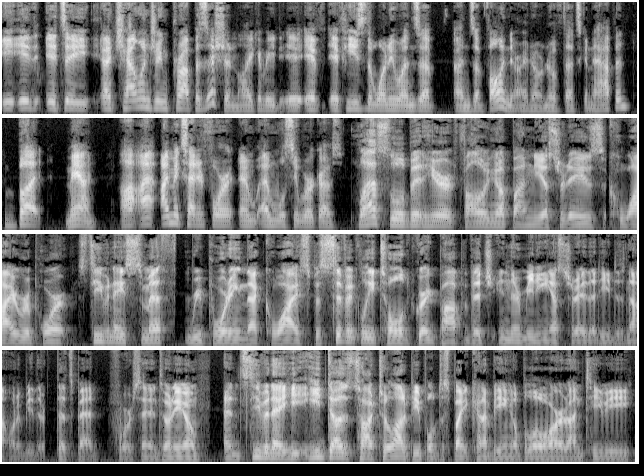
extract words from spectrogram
it, it's a, a challenging proposition. Like I mean, if if he's the one who ends up ends up falling there, I don't know if that's going to happen. But man, I, am excited for it, and, and we'll see where it goes. Last little bit here, following up on yesterday's Kawhi report. Stephen A. Smith reporting that Kawhi specifically told Gregg Popovich in their meeting yesterday that he does not want to be there. That's bad for San Antonio. And Stephen A. He, he does talk to a lot of people, despite kind of being a blowhard on TV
